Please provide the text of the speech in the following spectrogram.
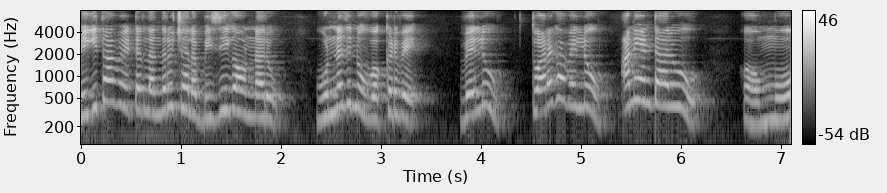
మిగతా వెయిటర్లందరూ చాలా బిజీగా ఉన్నారు. ఉన్నది నువ్వు ఒక్కడివే వెళ్ళు త్వరగా వెళ్ళు అని అంటారు. అమ్మో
